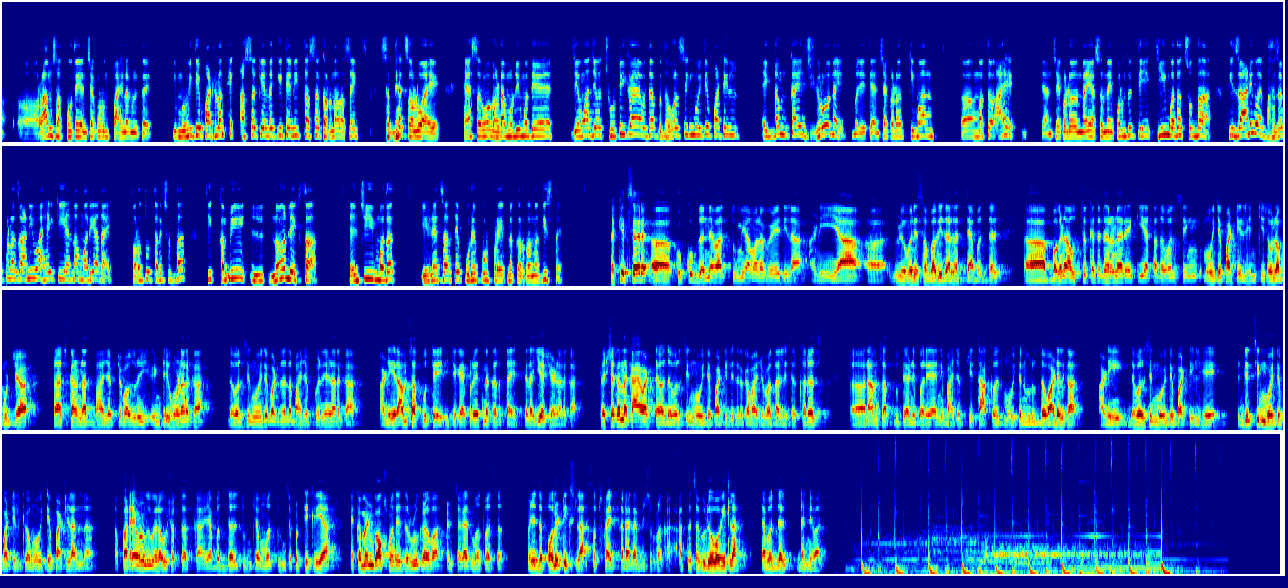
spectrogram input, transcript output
राम सातपुते यांच्याकडून पाहायला मिळतंय. की मोहिते पाटलांनी असं केलं की त्यांनी तसं करणार असं एक सध्या चालू आहे. ह्या सर्व घडामोडीमध्ये जेव्हा जेव्हा छोटी काय होत्या धवलसिंग मोहिते पाटील एकदम काही झिरो नाहीत. म्हणजे त्यांच्याकडं किमान मत आहेत त्यांच्याकडं नाही असं नाही. परंतु ती ती मदत सुद्धा ती जाणीव आहे. भाजपला जाणीव आहे की यांना मर्यादा आहे. परंतु तरी सुद्धा ती कमी न लेखता त्यांची मदत घेण्याचा ते पुरेपूर प्रयत्न करताना दिसत आहेत नक्कीच सर. खूप खूप धन्यवाद. तुम्ही आम्हाला वेळ दिला आणि या व्हिडिओमध्ये सहभागी झालात त्याबद्दल. बघणं औत्सुक्याचं ठरणार आहे की आता धवलसिंग मोहिते पाटील यांची सोलापूरच्या राजकारणात भाजपच्या बाजूने एंट्री होणार का? धवलसिंग मोहिते पाटील आता भाजपकडे येणार का? आणि राम सातपुते हे जे काही प्रयत्न करतायत त्याला यश येणार का? प्रेक्षकांना काय वाटतं? धवलसिंग मोहिते पाटील हे जर का भाजपात आले तर खरंच राम सातपुते आणि पर्यायाने भाजपची ताकद मोहित्यांविरुद्ध वाढेल का? आणि धवलसिंग मोहिते पाटील हे रणजितसिंग मोहिते पाटील किंवा मोहिते पाटलांना पर्याय म्हणून उभे राहू शकतात का? याबद्दल तुमचं मत तुमचं प्रतिक्रिया या कमेंट बॉक्समध्ये जरूर कळवा. आणि सगळ्यात महत्वाचं म्हणजे द पॉलिटिक्सला सबस्क्राईब करायला विसरू नका. आताचा व्हिडिओ बघितला? त्याबद्दल धन्यवाद.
